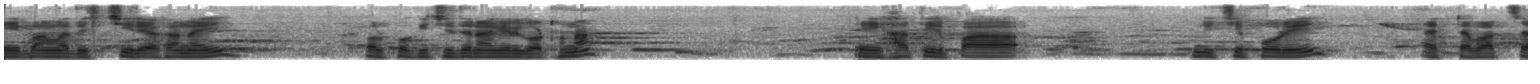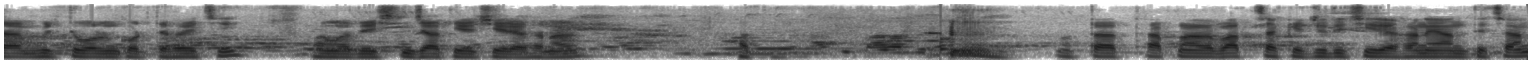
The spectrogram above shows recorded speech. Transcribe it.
এই বাংলাদেশ চিড়িয়াখানায় অল্প কিছুদিন আগের ঘটনা। এই হাতির পা নিচে পড়েই একটা বাচ্চা মৃত্যুবরণ করতে হয়েছে বাংলাদেশ জাতীয় চিড়িয়াখানার অর্থাৎ আপনার বাচ্চাকে যদি চিড়িয়াখানায় আনতে চান,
